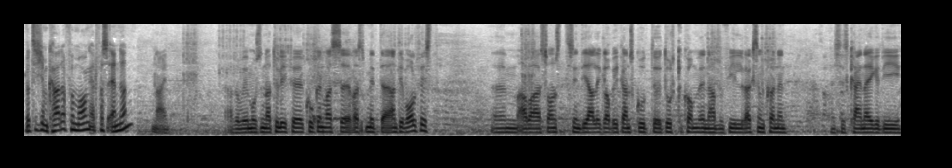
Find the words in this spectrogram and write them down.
Wird sich im Kader für morgen etwas ändern? Nein. Also wir müssen natürlich äh, gucken, was, äh, was mit Anti-Wolf ist. Ähm, aber sonst sind die alle, glaube ich, ganz gut durchgekommen, haben viel wechseln können. Es ist keiner irgendwie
